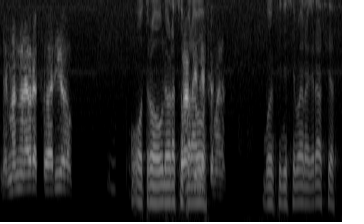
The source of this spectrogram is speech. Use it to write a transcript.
le mando un abrazo, Darío. Otro, un abrazo para vos. Buen fin de semana, gracias.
